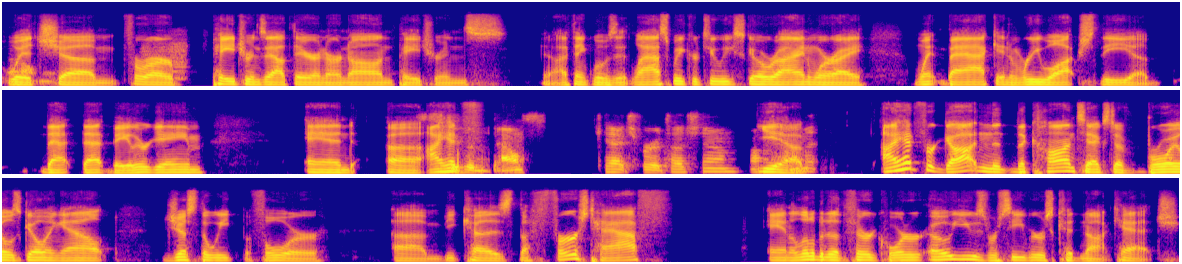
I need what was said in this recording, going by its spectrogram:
Oh, which um, for our patrons out there and our non-patrons, I think what was it last week or two weeks ago, Ryan, where I went back and rewatched the uh, that that Baylor game, and uh, I had bounce catch for a touchdown. Yeah. I had forgotten the, the context of Broyles going out just the week before um, because the first half and a little bit of the third quarter, OU's receivers could not catch.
